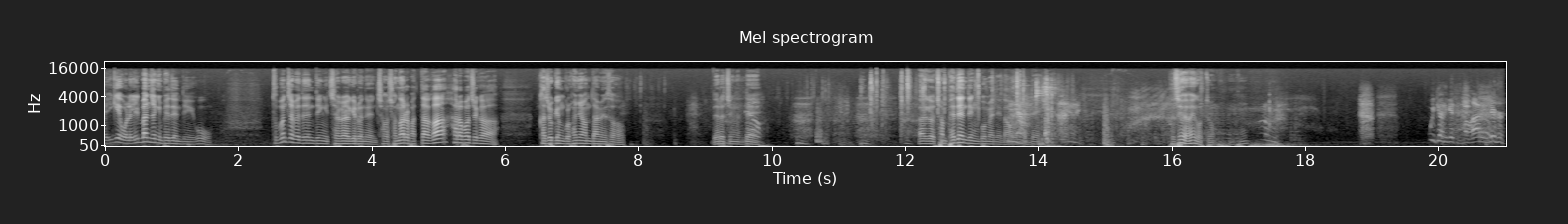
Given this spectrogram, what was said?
야, 이게 원래 일반적인 bad ending이고 두 번째 bad ending이 제가 알기로는 저 전화를 받다가 할아버지가 온걸 환영한다면서 내려 찍는데. 아 이거 참 bad ending 보면 이 나오는 건데. 보세요 이것도 음흠. We gotta get the hell out of here.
